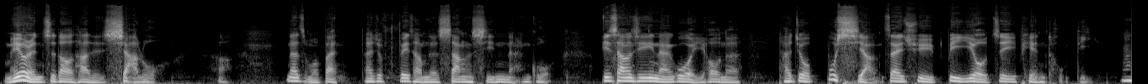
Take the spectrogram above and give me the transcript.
没有人知道她的下落啊。那怎么办？他就非常的伤心难过，一伤心难过以后呢，他就不想再去庇佑这一片土地，嗯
